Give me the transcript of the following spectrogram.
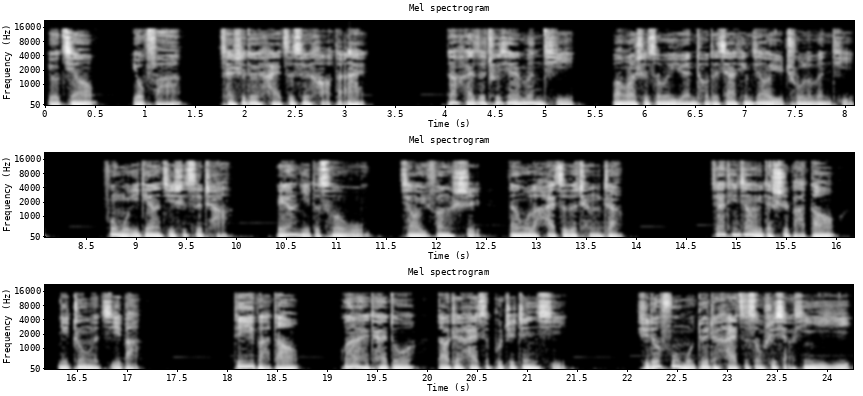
有教有罚，才是对孩子最好的爱。当孩子出现问题，往往是作为源头的家庭教育出了问题。父母一定要及时自查，别让你的错误教育方式耽误了孩子的成长。家庭教育的是把刀。你中了几把？第一把刀，关爱太多导致孩子不知珍惜。许多父母对着孩子总是小心翼翼，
